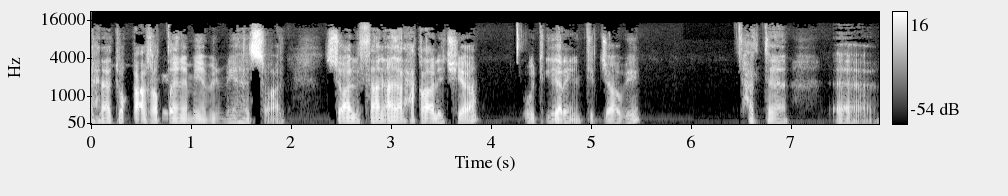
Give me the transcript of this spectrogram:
إحنا أتوقع غطينا 100% هالسؤال. السؤال الثاني أنا راح أقرأ لك إياه وتقدرين أنت تجاوبيه حتى آه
